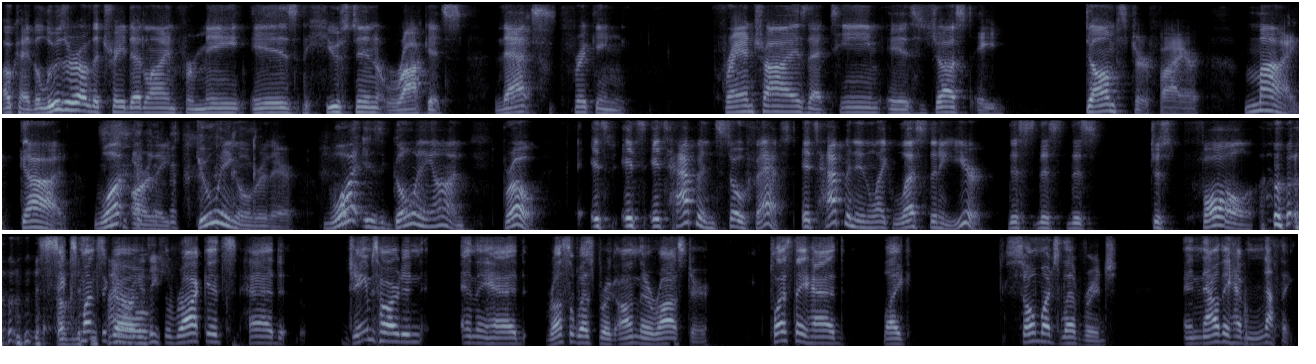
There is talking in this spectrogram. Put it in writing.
Okay, the loser of the trade deadline for me is the Houston Rockets. That Yes. freaking franchise, that team is just a dumpster fire. My God, what are they doing over there? What is going on, bro? It's it's it's happened so fast. It's happened in like less than a year. This this this just fall. Six months ago, the Rockets had James Harden and they had Russell Westbrook on their roster. Plus, they had like so much leverage, and now they have nothing.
